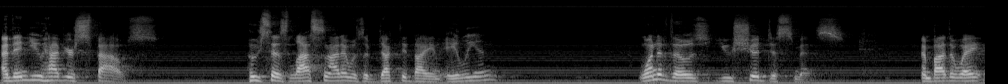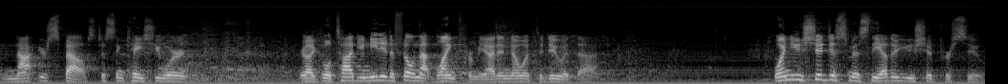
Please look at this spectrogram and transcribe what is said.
and then you have your spouse who says, Last night I was abducted by an alien, one of those you should dismiss. And by the way, not your spouse, just in case you weren't. You're like, well, Todd, you needed to fill in that blank for me. I didn't know what to do with that. One you should dismiss, the other you should pursue.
